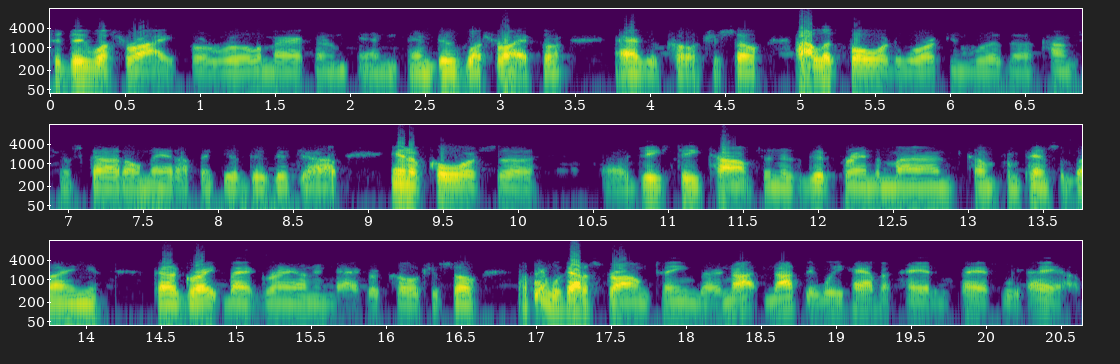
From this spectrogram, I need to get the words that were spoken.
to do what's right for rural America and, and do what's right for agriculture. So I look forward to working with uh, Congressman Scott on that. I think he'll do a good job. And of course, uh, uh, G.T. Thompson is a good friend of mine, come from Pennsylvania, got a great background in agriculture. So I think we've got a strong team there. Not not that we haven't had in the past, we have,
